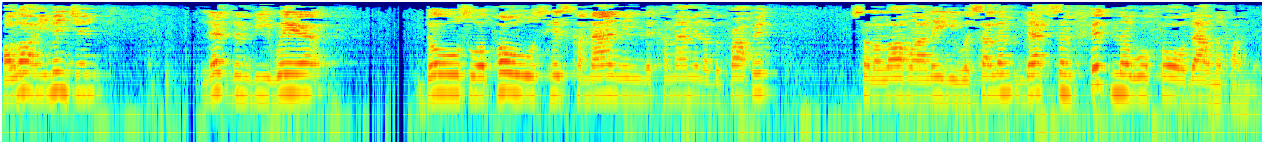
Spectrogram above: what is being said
Allah He mentioned, let them beware those who oppose his commandment, the commandment of the Prophet, sallallahu alaihi wasallam, that some fitna will fall down upon them.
